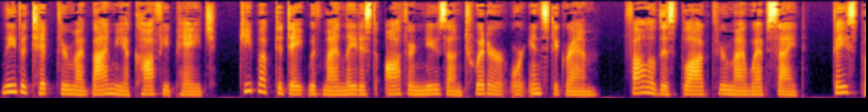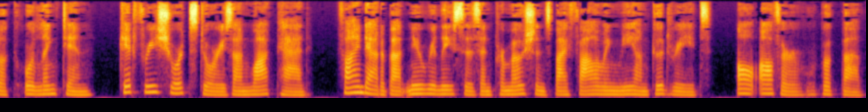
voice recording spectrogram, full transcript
leave a tip through my Buy Me a Coffee page, keep up to date with my latest author news on Twitter or Instagram, follow this blog through my website, Facebook, or LinkedIn, get free short stories on Wattpad, find out about new releases and promotions by following me on Goodreads, All Author or BookBub.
